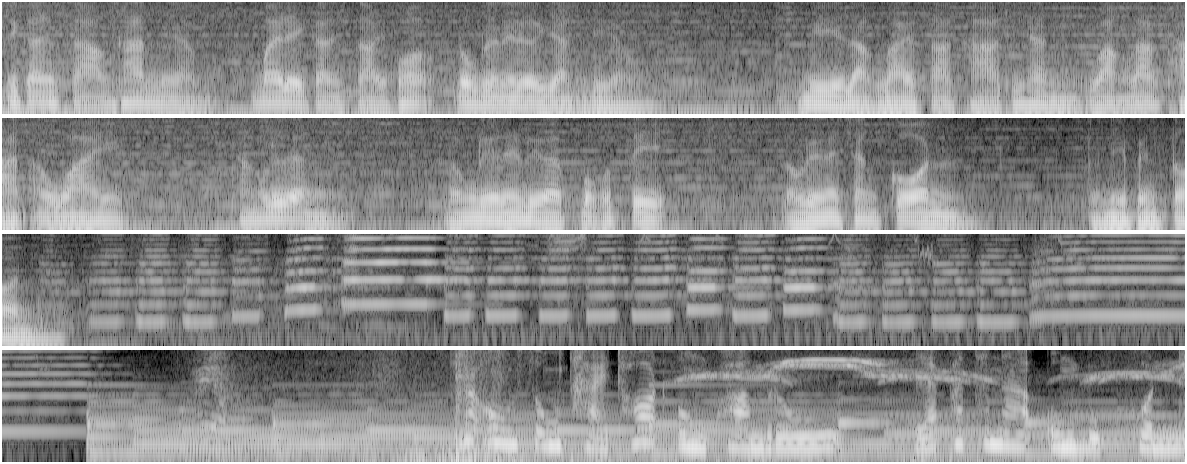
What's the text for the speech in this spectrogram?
ในการศึกษาของท่านเนี่ยไม่ได้การศึกษาเฉพาะโรงเรียนในเรืออย่างเดียว มีหลากหลายสาขาที่ท่านวางรากฐานเอาไว้ ทั้งเรื่องโรงเรียนในเรือปกติ โรงเรียนในช่างกลตัวนี้เป็นต้น พระองค์ทรงถ่ายทอดองค์ความรู้ และพัฒนาองค์บุคคลใน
